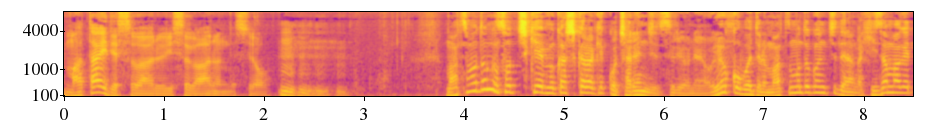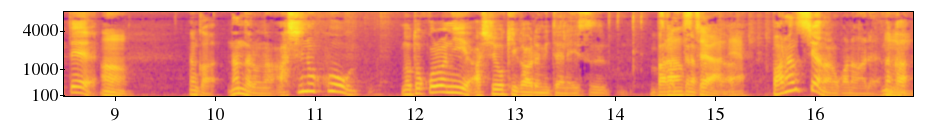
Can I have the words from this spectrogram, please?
またいで座る椅子があるんですよ。松本君そっち系昔から結構チャレンジするよね。よく覚えてる松本君ちでなんか膝曲げて、うん、なんか、なんだろうな、足の甲のところに足置きがあるみたいな椅子。バランスチェアね。バランスチェアなのかなあれ。なんか、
